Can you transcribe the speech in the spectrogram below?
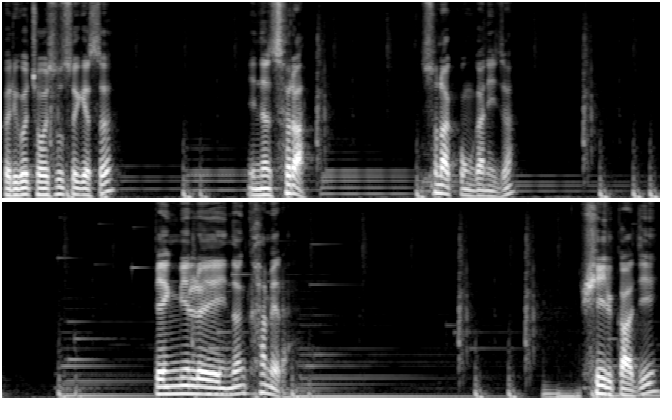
그리고 조수석에서 있는 서랍, 수납 공간이죠. 백밀러에 있는 카메라, 휠까지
